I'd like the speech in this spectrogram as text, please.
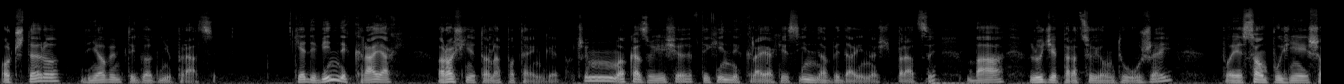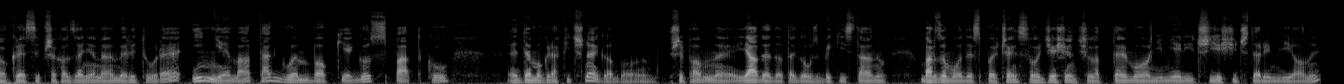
o czterodniowym tygodniu pracy? kiedy w innych krajach rośnie to na potęgę. Po czym okazuje się, w tych innych krajach jest inna wydajność pracy, ba ludzie pracują dłużej, są późniejsze okresy przechodzenia na emeryturę i nie ma tak głębokiego spadku e, demograficznego, bo przypomnę, jadę do tego Uzbekistanu, bardzo młode społeczeństwo, 10 lat temu oni mieli 34 miliony,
